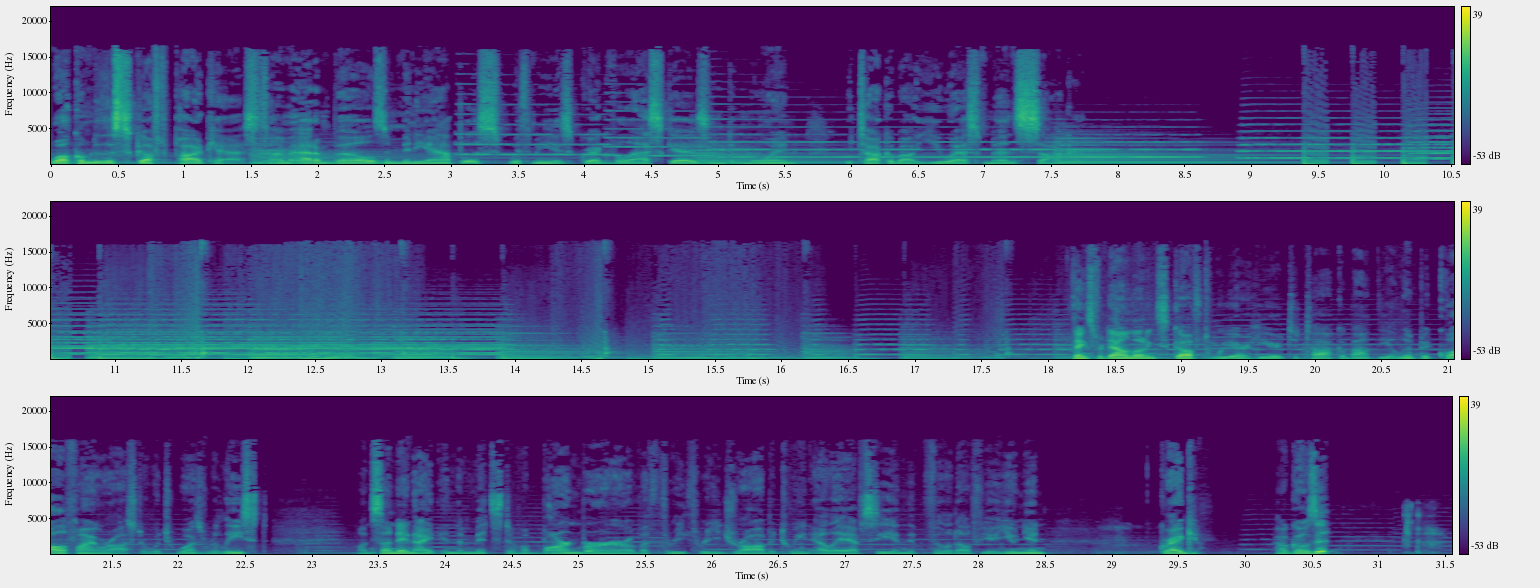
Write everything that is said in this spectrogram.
Welcome to the Scuffed Podcast. I'm Adam Belz in Minneapolis. With me is Greg Velasquez in Des Moines. We talk about U.S. men's soccer. Thanks for downloading Scuffed. We are here to talk about the Olympic qualifying roster, which was released on Sunday night in the midst of a barn burner of a 3 3 draw between LAFC and the Philadelphia Union. Greg, how goes it?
